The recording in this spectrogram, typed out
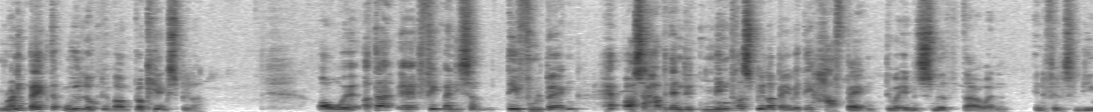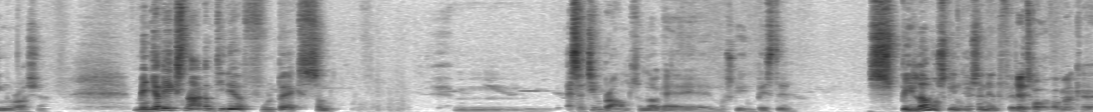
running back, der udelukkende var blokeringsspiller. Og, øh, og der øh, fik man ligesom, det er fullbacken, og så har vi den lidt mindre spiller bagved, det er halfbacken. Det var Emmitt Smith, der jo er den NFL's leading rusher. Men jeg vil ikke snakke om de der fullbacks, som altså Jim Brown, som nok er øh, måske den bedste spiller måske nogensinde i NFL. Det tror jeg godt, man kan...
